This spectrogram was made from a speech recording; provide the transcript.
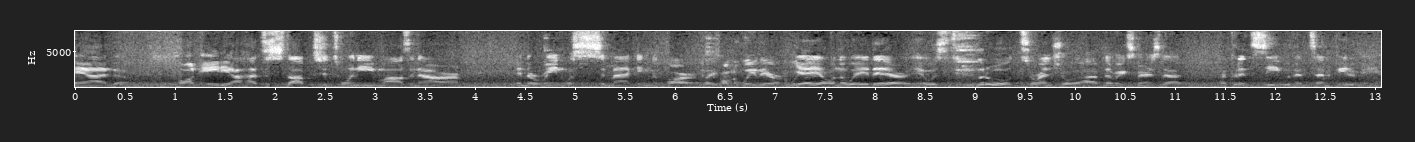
and on 80 I had to stop to 20 miles an hour, and the rain was smacking the car. Like It's on the way there. The way yeah, yeah, on the way there it was literal torrential. I've never experienced that. I couldn't see within 10 feet of me.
